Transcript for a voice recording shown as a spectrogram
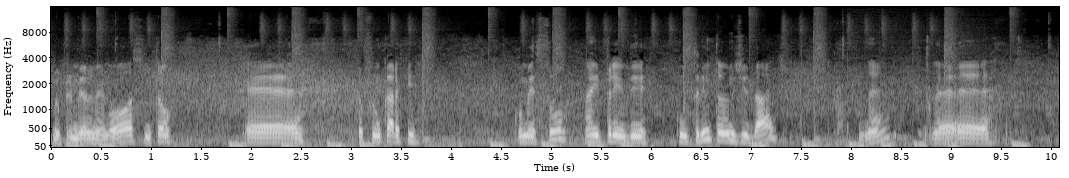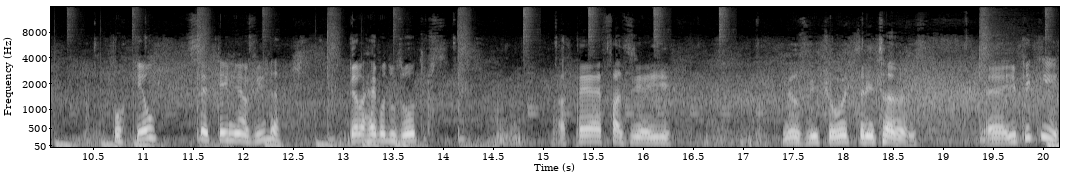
meu primeiro negócio. Então, é, eu fui um cara que começou a empreender com 30 anos de idade, né? É, porque eu setei minha vida pela régua dos outros até fazer aí meus 28, 30 anos. É, e o que que,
